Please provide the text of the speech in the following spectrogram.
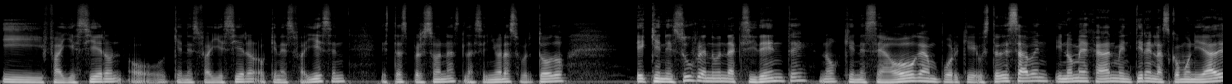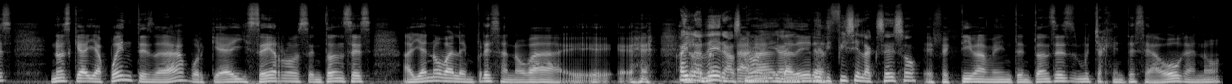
y fallecieron, o quienes fallecieron, o quienes fallecen, estas personas, las señoras sobre todo, eh, quienes sufren un accidente, ¿no? Quienes se ahogan, porque ustedes saben, y no me dejarán mentir en las comunidades, no es que haya puentes, ¿verdad? Porque hay cerros, entonces allá no va la empresa, no va... eh, eh, Hay no, laderas, ¿no? ajá, hay laderas. de difícil acceso. Efectivamente, entonces mucha gente se ahoga, ¿no?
